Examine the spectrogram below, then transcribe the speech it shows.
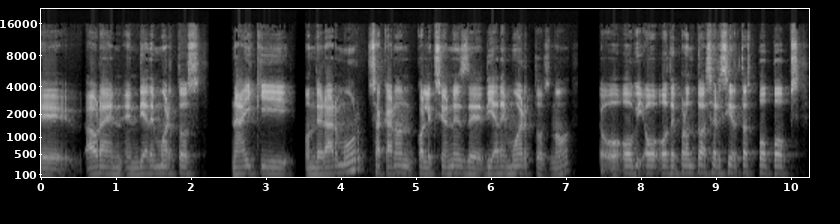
eh, ahora en, Día de Muertos, Nike, Under Armour sacaron colecciones de Día de Muertos, ¿no? O, o de pronto hacer ciertas pop-ups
